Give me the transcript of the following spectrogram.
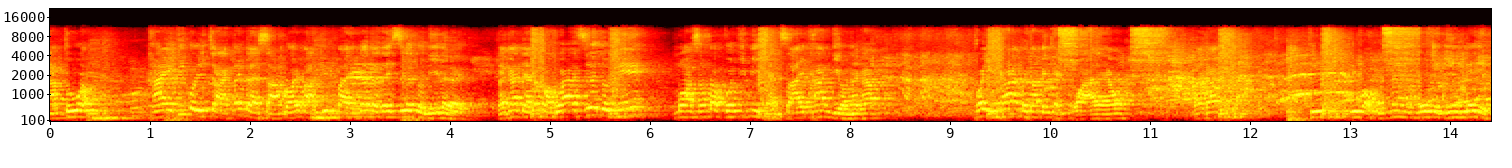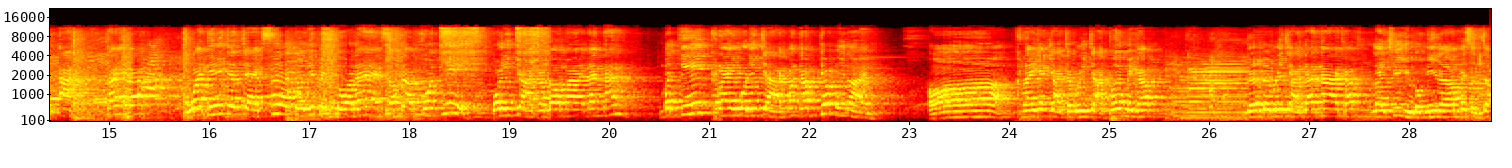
น้ำท่วม ใครที่บริจาคตั้งแต่ 300 บาทขึ้นไปก็จะได้เสื้อตัวนี้เลยนะครับแต่ต้องบอกว่าเสื้อตัวนี้เหมาะสำหรับคนที่มีแขนซ้ายข้างเดียวนะครับเพราะอีกข้างไปทำเป็นแขนขวาแล้วนะครับที่ที่บอกคุณแม่มุกอย่างนี้ได้อีกอะใช่ครับ วันนี้จะแจกเสื้อตัวนี้เป็นตัวแรกสำหรับคนที่บริจาคกับเรามาดังนั้น เมื่อกี้ใครบริจาคบ้างครับยกมือหน่อย อ๋อใครยังอยากจะบริจาคเพิ่มไหมครับ เดินไปบริจาคด้านหน้าครับรายชื่ออยู่ตรงนี้แล้วไม่สนใจ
